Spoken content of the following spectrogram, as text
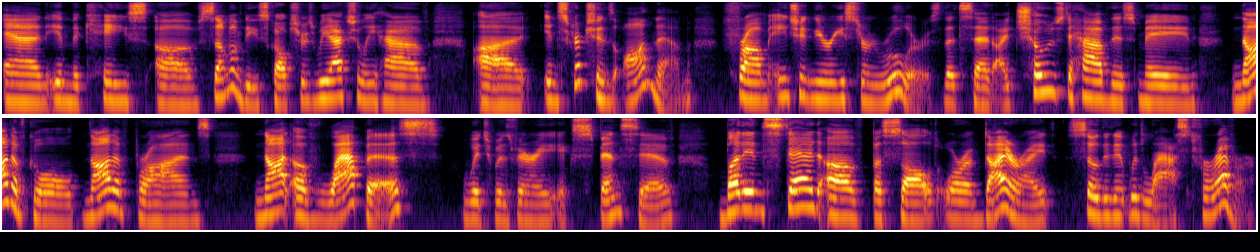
And in the case of some of these sculptures, we actually have uh, inscriptions on them from ancient Near Eastern rulers that said, I chose to have this made not of gold, not of bronze, not of lapis, which was very expensive, but instead of basalt or of diorite so that it would last forever.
